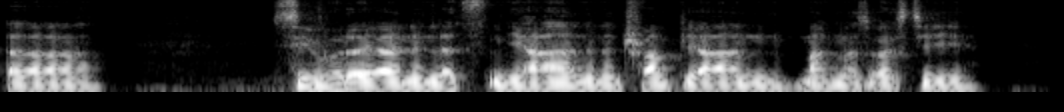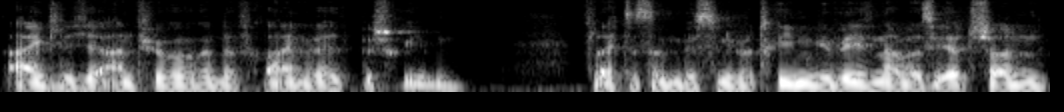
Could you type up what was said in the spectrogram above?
Äh, sie wurde ja in den letzten Jahren, in den Trump-Jahren, manchmal so als die eigentliche Anführerin der freien Welt beschrieben. Vielleicht ist es ein bisschen übertrieben gewesen, aber sie hat schon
